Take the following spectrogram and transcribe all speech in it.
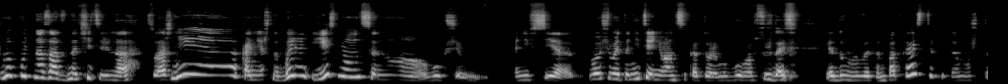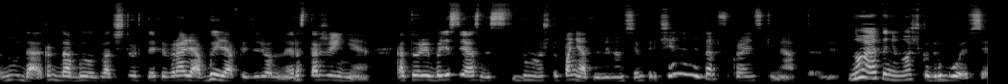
ну, путь назад значительно сложнее, конечно, были, есть нюансы, но, в общем, они все... В общем, это не те нюансы, которые мы будем обсуждать, я думаю, в этом подкасте, потому что, ну да, когда было 24 февраля, были определенные расторжения, которые были связаны с, думаю, что понятными нам всем причинами, там, с украинскими авторами. Но это немножечко другое вся,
